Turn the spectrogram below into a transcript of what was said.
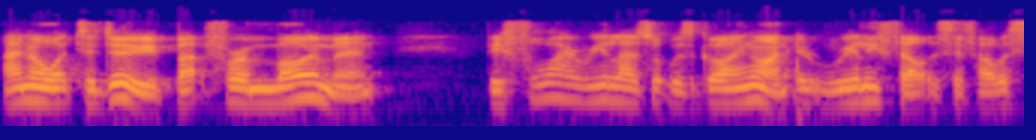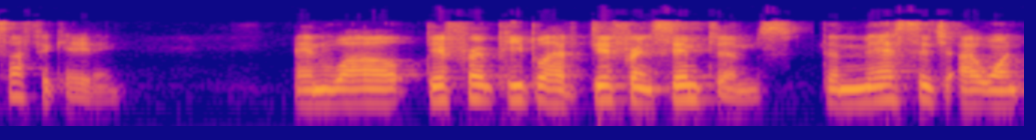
I know what to do. But for a moment, before I realized what was going on, it really felt as if I was suffocating. And while different people have different symptoms, the message I want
